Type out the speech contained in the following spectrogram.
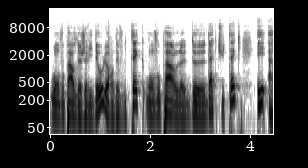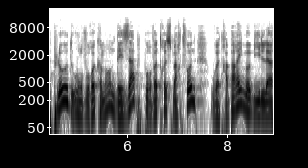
où on vous parle de jeux vidéo, le rendez-vous tech où on vous parle de d'actu tech et Upload où on vous recommande des apps pour votre smartphone ou votre appareil mobile.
